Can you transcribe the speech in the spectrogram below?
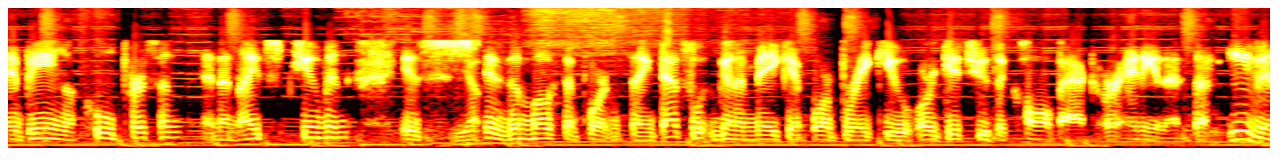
and being a cool person and a nice human is Yep. is the most important thing. That's what's going to make it or break you or get you the callback or any of that stuff. Even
